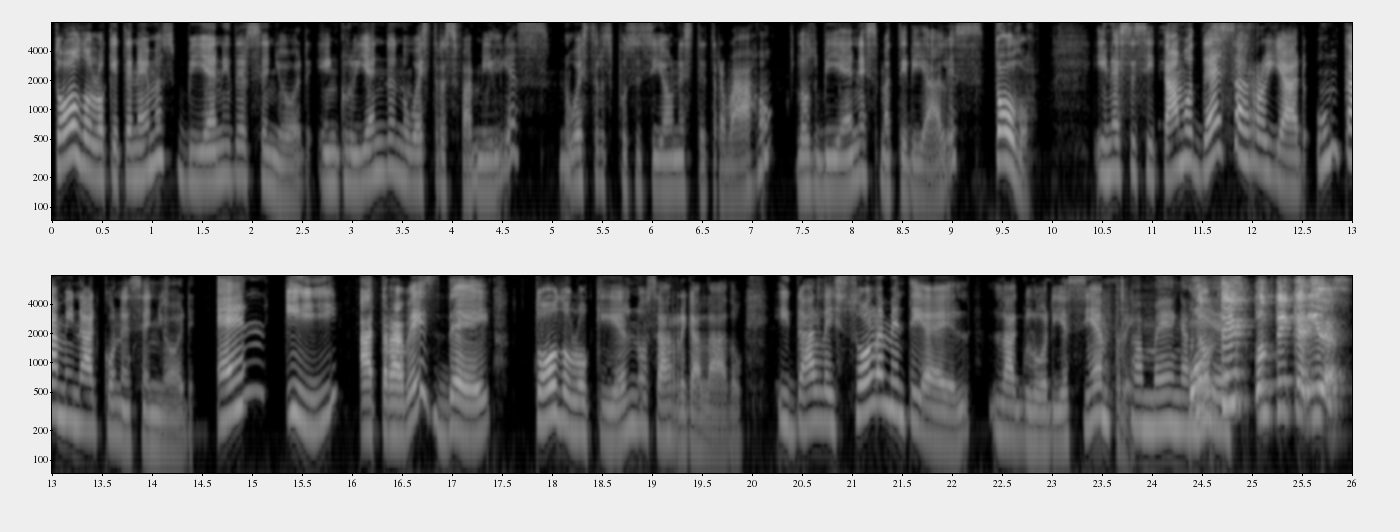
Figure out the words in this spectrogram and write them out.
Todo lo que tenemos viene del Señor, incluyendo nuestras familias, nuestras posiciones de trabajo, los bienes materiales, todo. Y necesitamos desarrollar un caminar con el Señor en y a través de todo lo que Él nos ha regalado y darle solamente a Él la gloria siempre. Amén. un tip, un tip, queridas.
